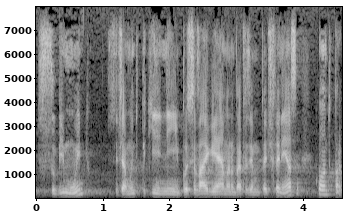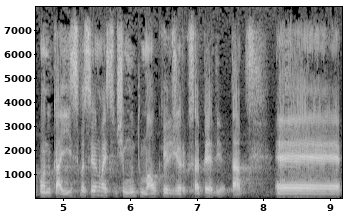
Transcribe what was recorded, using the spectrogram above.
subir muito, se estiver muito pequenininho, você vai ganhar, mas não vai fazer muita diferença, quanto para quando cair, se você não vai sentir muito mal com aquele dinheiro que você vai perder, tá? É...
